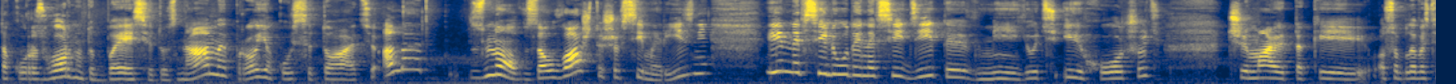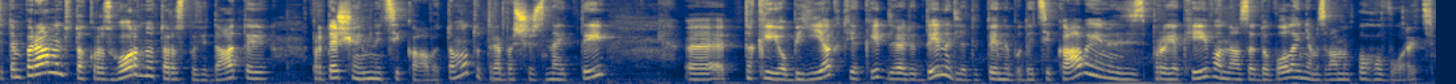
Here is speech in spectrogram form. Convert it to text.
таку розгорнуту бесіду з нами про якусь ситуацію. Але знов зауважте, що всі ми різні, і не всі люди, і не всі діти вміють і хочуть, чи мають такі особливості темпераменту, так розгорнуто розповідати про те, що їм не цікаво. Тому тут треба ще знайти е, такий об'єкт, який для людини, для дитини буде цікавий, про який вона з задоволенням з вами поговорить.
